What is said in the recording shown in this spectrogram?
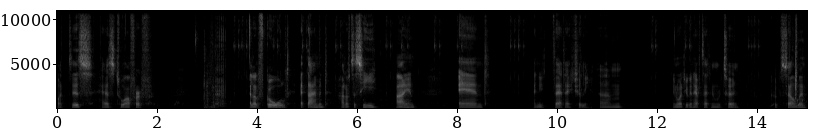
what this has to offer. A lot of gold, a diamond, heart of the sea, iron, and I need that actually. Um, you know what? You can have that in return. Cooked salmon.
